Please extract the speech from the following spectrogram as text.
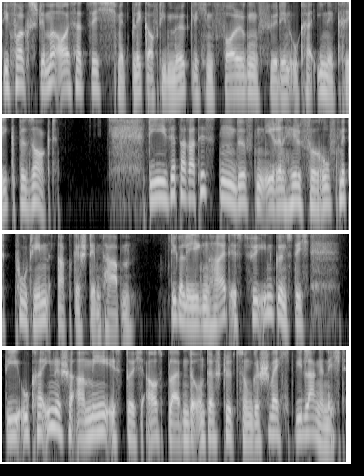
Die Volksstimme äußert sich mit Blick auf die möglichen Folgen für den Ukraine-Krieg besorgt. Die Separatisten dürften ihren Hilferuf mit Putin abgestimmt haben. Die Gelegenheit ist für ihn günstig. Die ukrainische Armee ist durch ausbleibende Unterstützung geschwächt wie lange nicht.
